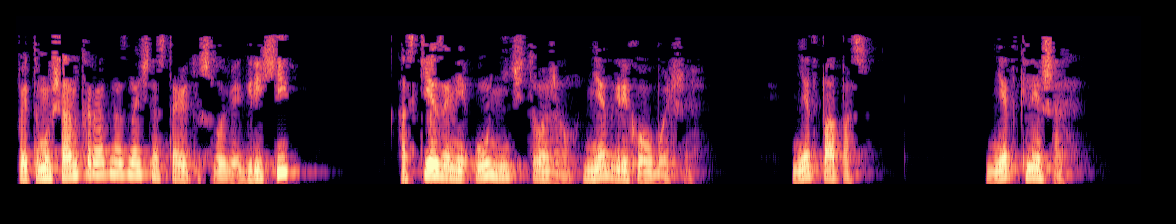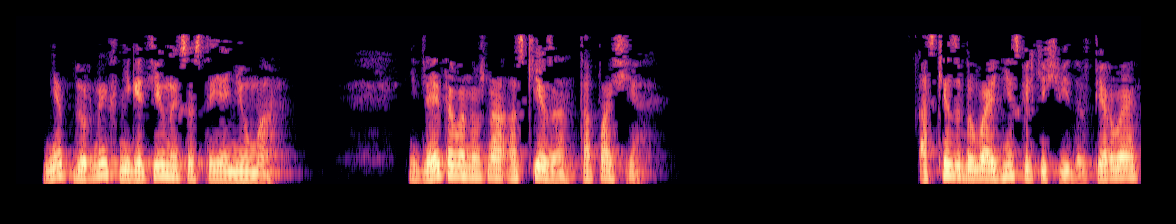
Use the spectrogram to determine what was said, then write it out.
Поэтому Шанкара однозначно ставит условия. Грехи аскезами уничтожил. Нет грехов больше. Нет папас. Нет клеша. Нет дурных негативных состояний ума. И для этого нужна аскеза, тапасия. Аскеза бывает нескольких видов. Первая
